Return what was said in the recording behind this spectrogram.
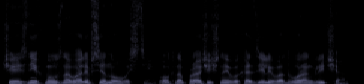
Через них мы узнавали все новости. Окна прачечной выходили во двор англичан.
